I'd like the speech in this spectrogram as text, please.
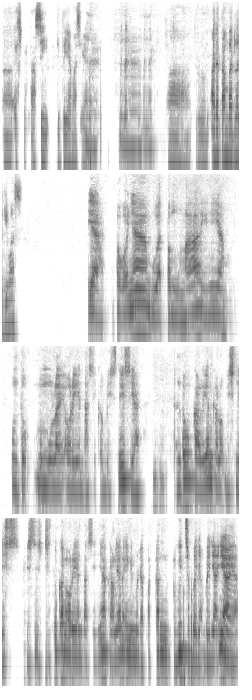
eh, ekspektasi gitu ya Mas ya. Benar. Benar. Benar. Ah, terus ada tambahan lagi Mas? Ya, pokoknya buat pemula ini yang untuk memulai orientasi ke bisnis ya, tentu kalian kalau bisnis bisnis itu kan orientasinya kalian ingin mendapatkan duit sebanyak-banyaknya ya.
